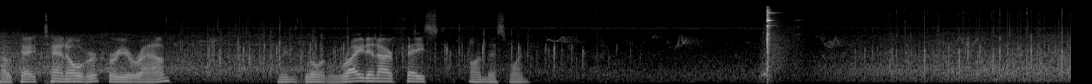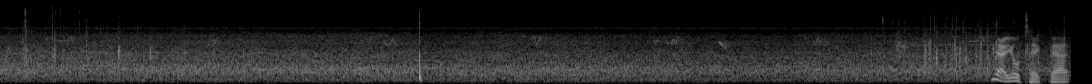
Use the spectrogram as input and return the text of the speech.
Okay, 10 over for your round. Wind's blowing right in our face on this one. Yeah, you'll take that.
